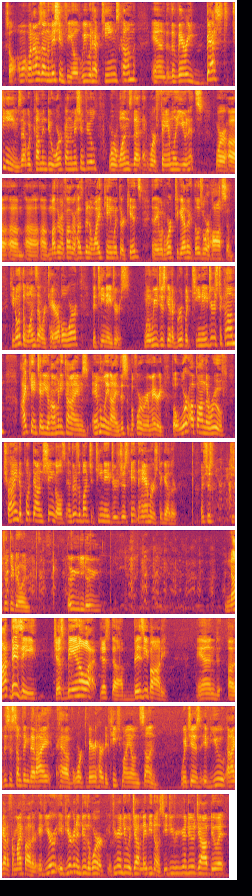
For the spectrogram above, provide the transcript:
so when I was on the mission field, we would have teams come and the very best teams that would come and do work on the mission field were ones that were family units, where uh, um, uh, uh, mother and father, husband and wife came with their kids, and they would work together. Those were awesome. Do you know what the ones that were terrible were? The teenagers. when we just get a group of teenagers to come, I can't tell you how many times Emily and I, and this is before we were married, but we're up on the roof trying to put down shingles, and there's a bunch of teenagers just hitting hammers together. That's just just what they're doing. Not busy, just being a what? Just a busy body. And uh, this is something that I have worked very hard to teach my own son, which is if you and I got it from my father. If you're if you're going to do the work, if you're going to do a job, maybe you know. So if you're going to do a job, do it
